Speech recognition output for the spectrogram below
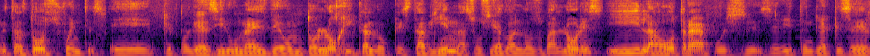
Estas dos fuentes, eh, que podría decir una es de ontológica, lo que está bien asociado a los valores, y la otra, pues eh, sería, tendría que ser,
